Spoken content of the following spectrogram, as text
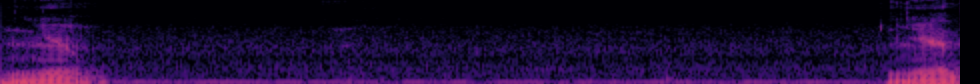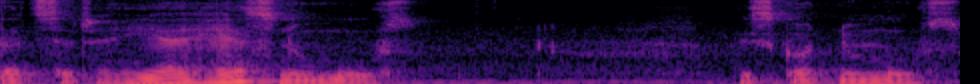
Yeah. Yeah, that's it. He has no moves. He's got no moves.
